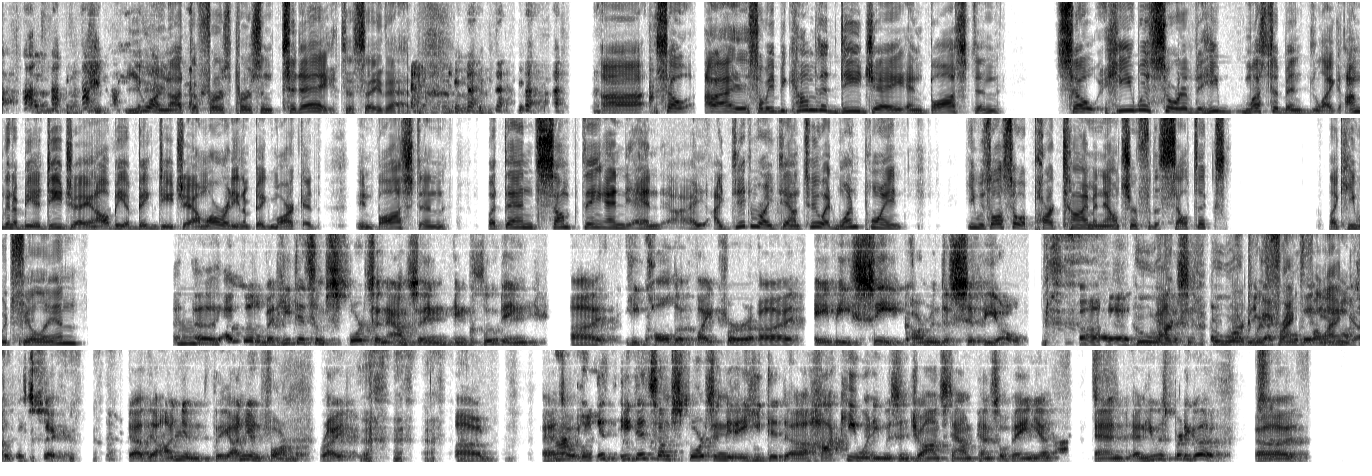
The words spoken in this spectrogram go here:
you are not the first person today to say that. Uh, so, uh, so he becomes a DJ in Boston. So he was sort of he must have been like I'm going to be a DJ and I'll be a big DJ. I'm already in a big market in Boston. But then something and and I, I did write down too. At one point, he was also a part time announcer for the Celtics. Like he would fill in. a, a little bit. He did some sports announcing, including uh, he called a fight for uh, ABC. Carmen Basilio, uh, Who worked- who worked with Frank called in, the Falanga. was sick. yeah, the onion, the onion farmer, right? Um, and so he did, he did some sports, and he did uh, hockey when he was in Johnstown, Pennsylvania, and and he was pretty good. Uh,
